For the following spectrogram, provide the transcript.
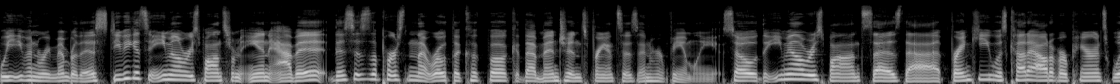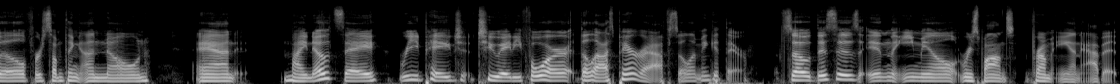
we even remember this. Stevie gets an email response from Ann Abbott. This is the person that wrote the cookbook that mentions Frances and her family. So the email response says that Frankie was cut out of her parents' will for something unknown. And my notes say read page 284, the last paragraph. So let me get there. So this is in the email response from Ann Abbott.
